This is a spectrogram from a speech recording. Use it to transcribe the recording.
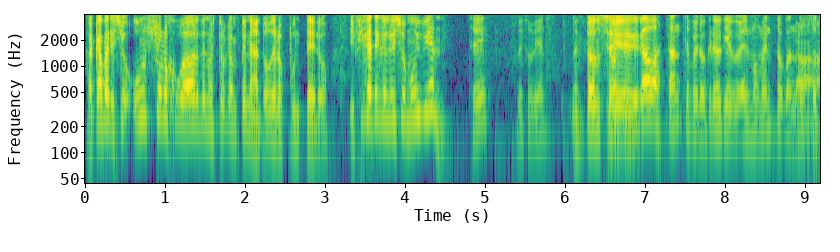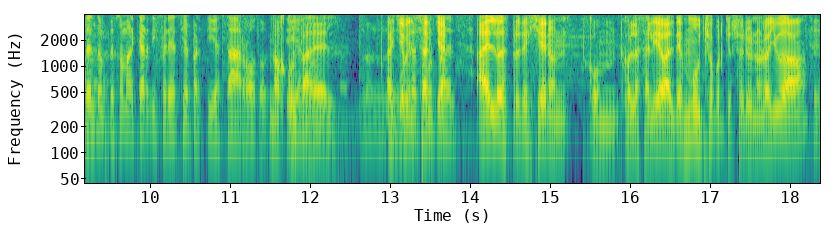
Acá apareció un solo jugador de nuestro campeonato, de los punteros, y fíjate que lo hizo muy bien. Sí, lo hizo bien. Entonces... Lo han criticado bastante, pero creo que el momento cuando No, Soteldo no. empezó a marcar diferencia, el partido ya estaba roto. No es culpa de él. Hay que pensar que a, él. a él lo desprotegieron con, con la salida de Valdés mucho porque Osorio no lo ayudaba. Sí.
